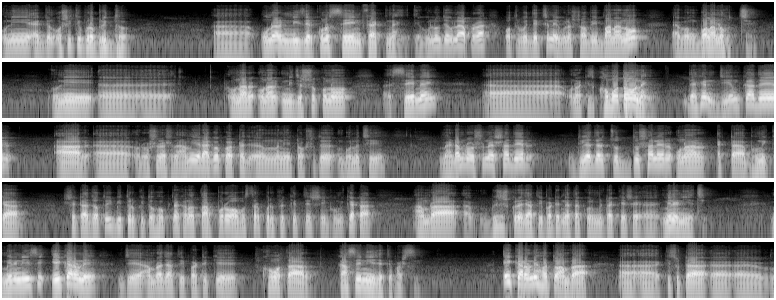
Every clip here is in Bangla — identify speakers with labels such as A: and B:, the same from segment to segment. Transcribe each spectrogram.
A: উনি একজন অশীতিপুর বৃদ্ধ। ওনার নিজের কোনো সে ইনফ্যাক্ট নাই। এগুলো যেগুলো আপনারা পত্রবই দেখছেন, এগুলো সবই বানানো এবং বলানো হচ্ছে। উনি ওনার ওনার নিজস্ব কোনো সে নাই ওনার কিছু ক্ষমতাও নাই। দেখেন, জিএম কাদের আর রোশন এরশাদ আমি এর আগেও কয়েকটা মানে টকশোতে বলেছি, ম্যাডাম রোশন এরশাদের দুই হাজার চোদ্দ সালের ওনার একটা ভূমিকা সেটা যতই বিতর্কিত হোক না কেন, তারপরও অবস্থার পরিপ্রেক্ষিতে সেই ভূমিকাটা আমরা বিশেষ করে জাতীয় পার্টির নেতাকর্মীটাকে সে মেনে নিয়েছি। মেনে নিয়েছি এই কারণে যে আমরা জাতীয় পার্টিকে ক্ষমতার কাছে নিয়ে যেতে পারছি। এই কারণে হয়তো আমরা কিছুটা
